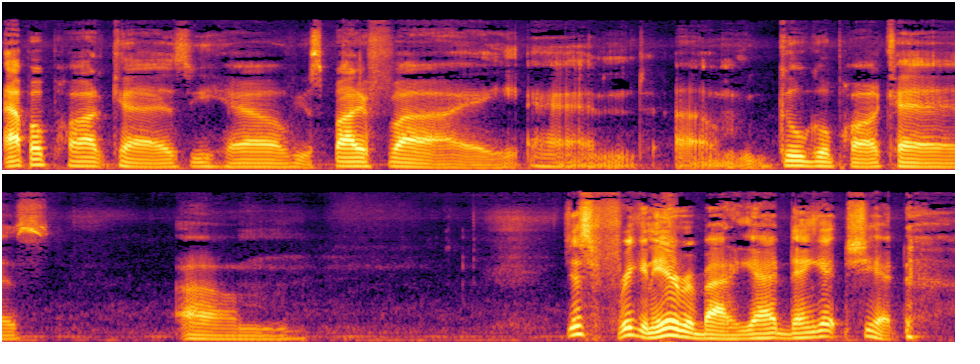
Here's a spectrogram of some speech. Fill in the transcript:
Apple Podcasts you have your Spotify and um, Google Podcasts um, just freaking everybody. God dang it, shit.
